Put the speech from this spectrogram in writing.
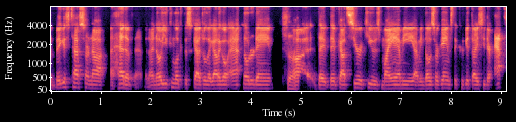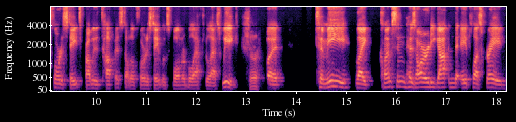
the biggest tests are not ahead of them. And I know you can look at the schedule. They got to go at Notre Dame. Sure. Uh, they, they've got Syracuse, Miami. I mean, those are games that could get dicey. They're at Florida State. It's probably the toughest, although Florida State looks vulnerable after the last week. Sure. But to me, like Clemson has already gotten the A plus grade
